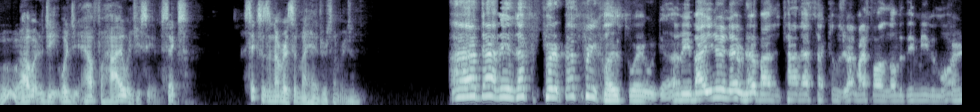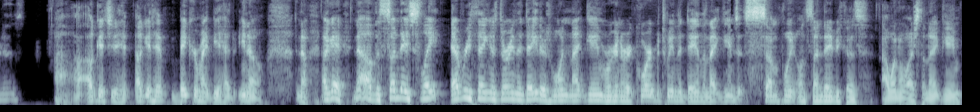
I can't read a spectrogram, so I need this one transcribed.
Ooh, how would you? Would you? How high would you see him? Six. Six is a number that's in my head for some reason. Uh, that I mean, that's pretty. That's pretty close to where we go. I mean, by you know, never know. By the time that stuff comes around, I might fall in love with him even more. Who knows? Uh, I'll get you. I'll get him. Baker might be ahead. You know, no. Okay, now the Sunday slate. Everything is during the day. There's one night game. We're going to record between the day and the night games at some point on Sunday because I want to watch the night game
